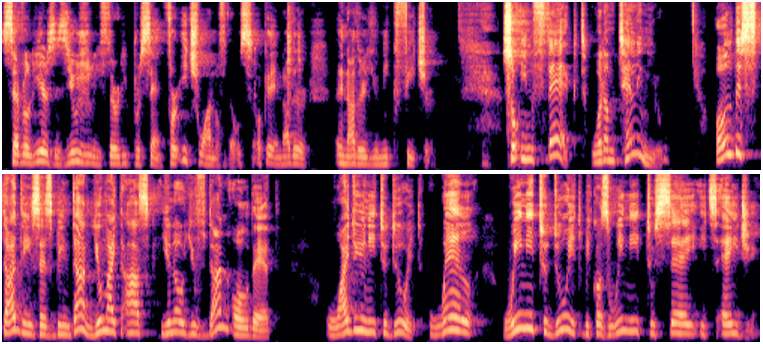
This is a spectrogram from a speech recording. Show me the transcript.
several years is usually 30% for each one of those. Okay, another, another unique feature. So in fact, what I'm telling you, all the studies has been done. You might ask, you know, you've done all that. Why do you need to do it? Well, we need to do it because we need to say it's aging.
